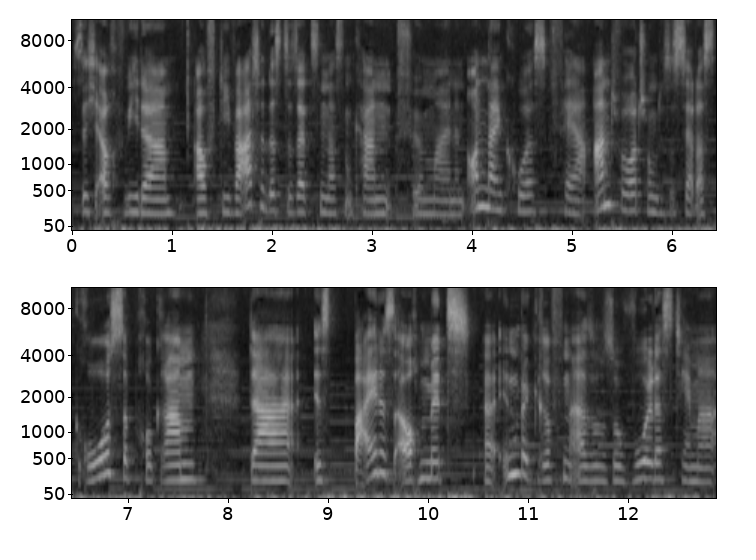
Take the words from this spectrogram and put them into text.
sich auch wieder auf die Warteliste setzen lassen kann für meinen Online-Kurs Verantwortung. Das ist ja das große Programm. Da ist beides auch mit äh, inbegriffen, also sowohl das Thema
